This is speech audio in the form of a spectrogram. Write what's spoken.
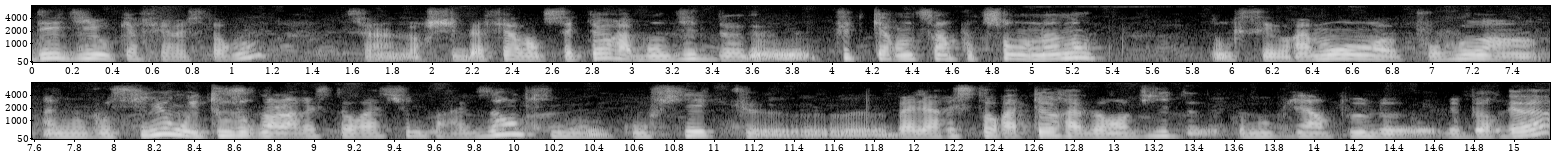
dédié au café-restaurant, leur chiffre d'affaires dans ce secteur a bondi de, plus de 45% en un an. Donc c'est vraiment euh, pour eux un, nouveau sillon. Et toujours dans la restauration, par exemple, ils m'ont confié que euh, bah, les restaurateurs avaient envie de renouveler un peu le, le, burger.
